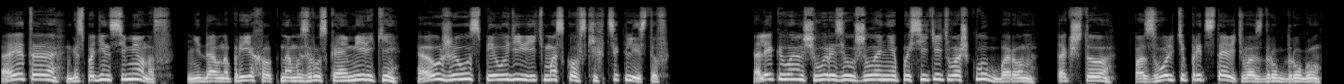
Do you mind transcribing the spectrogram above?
А это господин Семенов, недавно приехал к нам из Русской Америки, а уже успел удивить московских циклистов. Олег Иванович выразил желание посетить ваш клуб, барон, так что позвольте представить вас друг другу.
